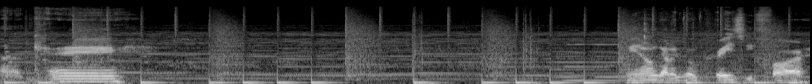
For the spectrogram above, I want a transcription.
Okay. I mean, I don't gotta go crazy far.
